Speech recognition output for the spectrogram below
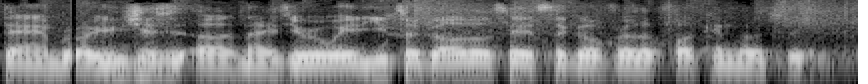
Damn, bro, you just oh nice. You were waiting. You took all those hits to go for the fucking low shit.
